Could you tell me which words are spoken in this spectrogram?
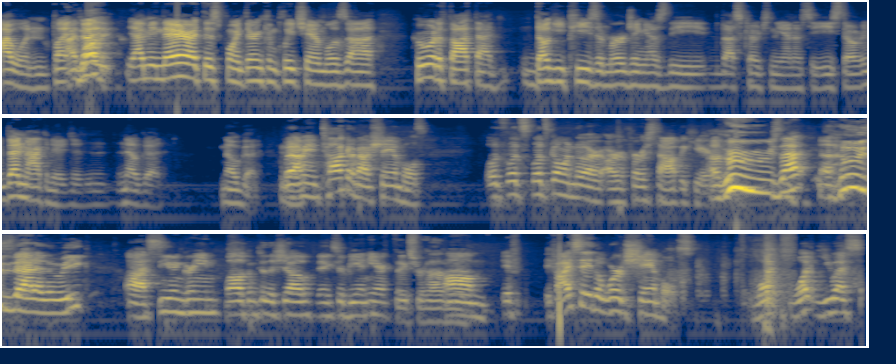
I wouldn't. But I'd love it. Yeah, I mean, they're at this point, they're in complete shambles. Uh, who would have thought that Dougie P's emerging as the best coach in the NFC East? So Ben McAdoo is no good. No good. But Yeah. I mean, talking about shambles, let's let's let's go into our, our first topic here. Uh, who's that? Uh, who's that of the week? Uh, Stephen Green, welcome to the show. Thanks for being here. Thanks for having me. Um, if if I say the word shambles, what what U.S.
